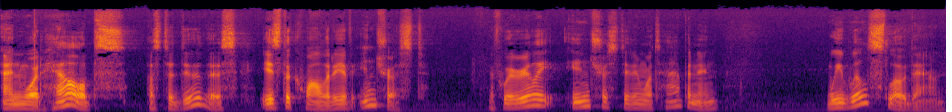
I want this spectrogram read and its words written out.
And what helps us to do this is the quality of interest. If we're really interested in what's happening, we will slow down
